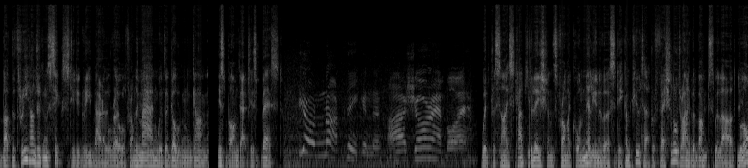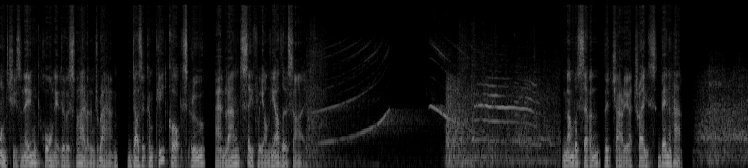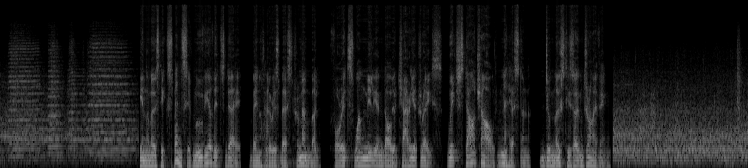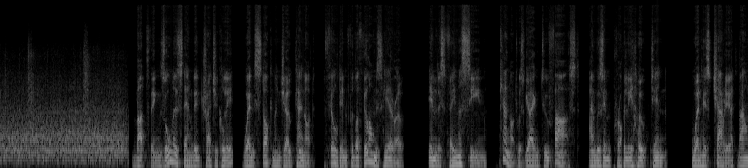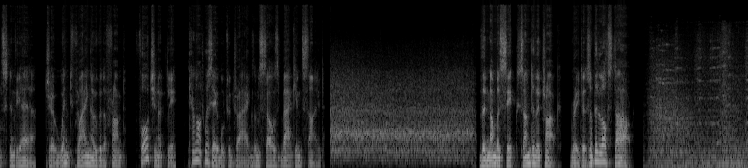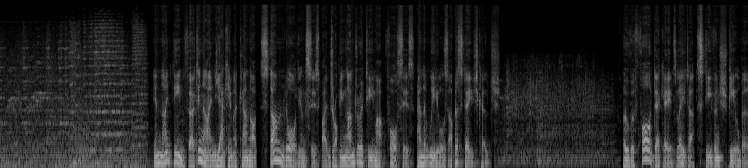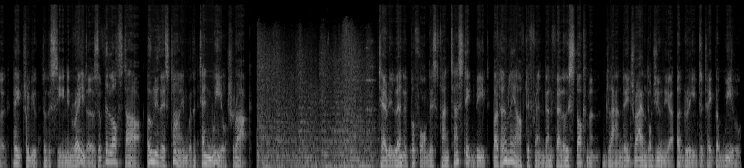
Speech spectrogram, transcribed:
But the 360 degree barrel roll from the man with the golden gun is Bond at his best. You're not thinking that... I sure am, boy. With precise calculations from a Cornell University computer professional driver Bumps Willard launches an AMC Hornet of a spiraled ram, does a complete corkscrew, and lands safely on the other side. Number 7. The Chariot Race Ben-Hur. In the most expensive movie of its day, Ben-Hur is best remembered for its $1 million chariot race, which star Charlton Heston, do most his own driving. But things almost ended tragically, when Stuntman Joe Canutt, filled in for the film's hero. In this famous scene, Canutt was going too fast, and was improperly hooked in. When his chariot bounced in the air, Joe went flying over the front. Fortunately, Canutt was able to drag themselves back inside. The number 6 under the truck, Raiders of the Lost Ark. In 1939 Yakima Canutt stunned audiences by dropping under a team-up forces and a wheels-up a stagecoach. Over four decades later, Steven Spielberg paid tribute to the scene in Raiders of the Lost Ark, only this time with a 10-wheel truck. Terry Leonard performed this fantastic beat, but only after friend and fellow stuntman Glenn H. Randall Jr. agreed to take the wheel.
